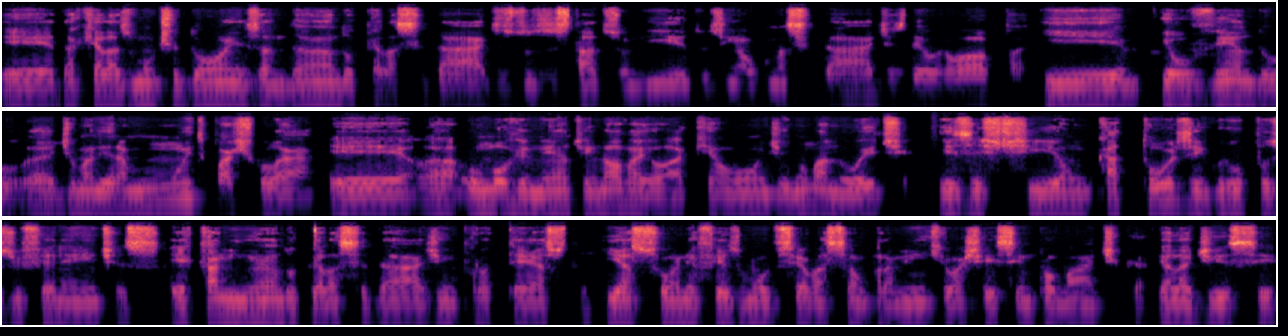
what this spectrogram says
é, daquelas multidões andando pelas cidades dos Estados Unidos, em algumas cidades da Europa, e eu vendo é, de maneira muito particular é, o movimento em Nova York, onde numa noite existiam 14 grupos diferentes é, caminhando pela cidade em protesto, e a Sônia fez uma observação para mim que eu achei sintomática. Ela disse:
